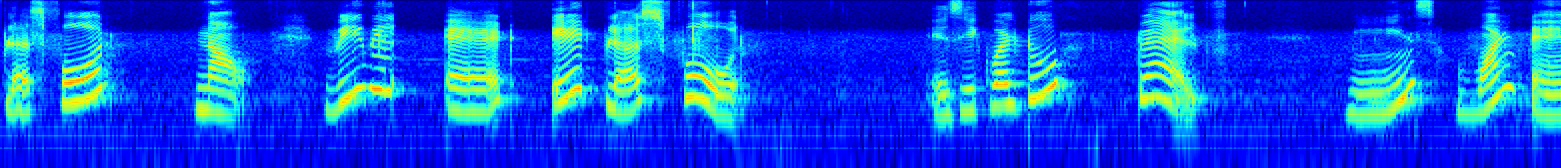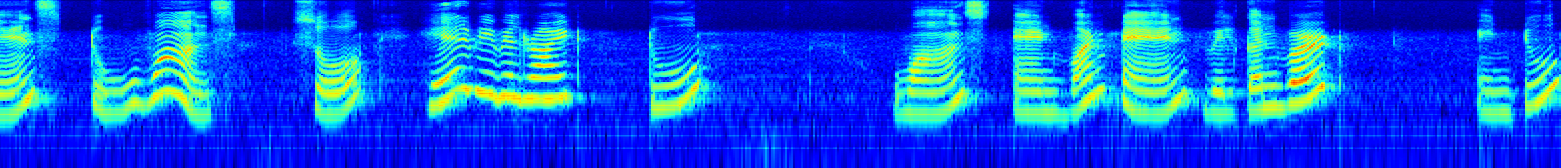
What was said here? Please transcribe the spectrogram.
plus 4. Now we will add 8 plus 4 is equal to 12 means 1 tens 2 ones. So here we will write 2 ones and 1 ten will convert into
